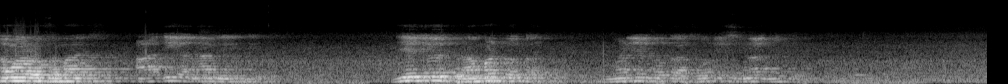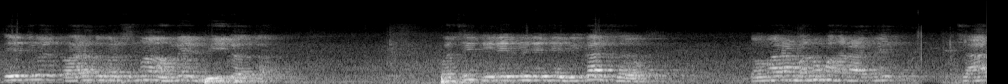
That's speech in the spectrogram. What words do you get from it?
અમારો સમાજ આદિ અનાદિથી જે દિવસ બ્રાહ્મણ નહોતા, મણ્ય નહોતા, સોની સોના નહોતો. તે દિવસ ભારત વર્ષમાં અમે ભીલ હતા. પછી ધીરે ધીરે જે વિકાસ થયો તો અમારા મનુ મહારાજે ચાર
